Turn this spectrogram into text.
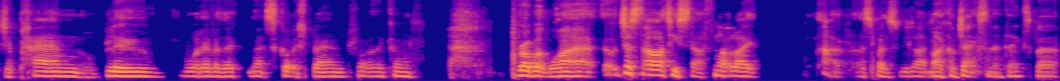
Japan or Blue, whatever the, that Scottish band. What are they called? Robert Wyatt, just arty stuff, not like. I suppose we like Michael Jackson and things, but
